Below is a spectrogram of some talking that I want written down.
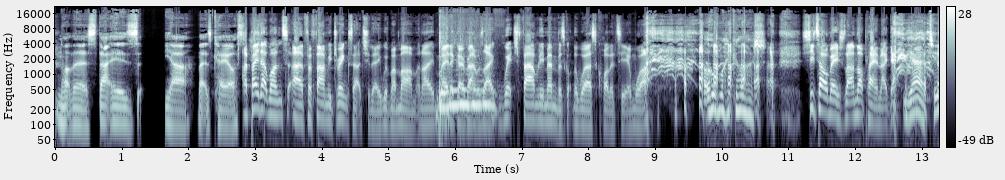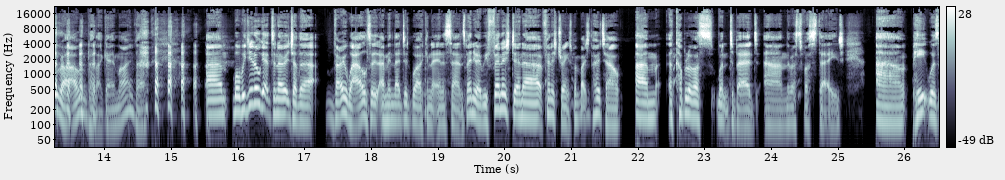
Not this. That is Yeah, that is chaos. I played that once uh, for family drinks actually with my mum, and I made her go around. and Was like, which family members got the worst quality and why? oh my gosh. she told me she's like, I'm not playing that game. Yeah, too right. I wouldn't play that game either. Um, well, we did all get to know each other very well. So, I mean, that did work in, in a sense. But anyway, we finished dinner, finished drinks, went back to the hotel. Um, a couple of us went to bed and the rest of us stayed. Um, Pete was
